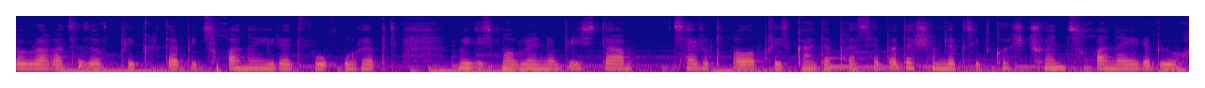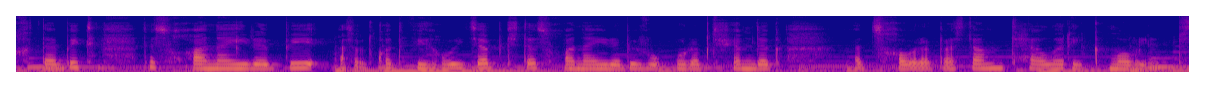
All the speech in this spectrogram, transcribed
ბევრ რაღაცაზე ვფიქრდებით სხვანაირად ვუყურებთ მიდის მოვლენების და საერთოდ ყველაფრის გადაფასება და შემდეგ თითქოს ჩვენ სხვანაირები ვხდებით და სხვანაირები, ასე ვთქვათ, ვიღვიძებთ და სხვანაირები ვუყურებთ. შემდეგ ცხოვრებას და მთელ რიგ მოვლენებს.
